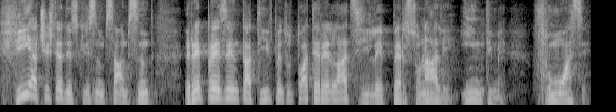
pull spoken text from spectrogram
Fii aceștia descris în psalm sunt reprezentativi pentru toate relațiile personale, intime, frumoase.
